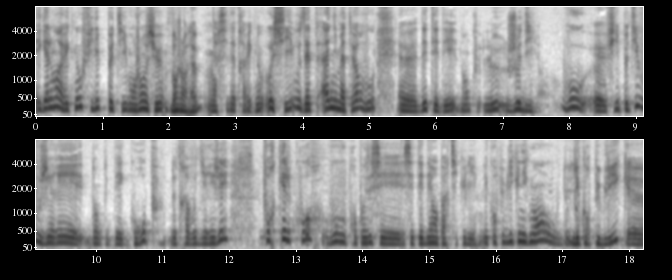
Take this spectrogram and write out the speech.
Également avec nous Philippe Petit. Bonjour monsieur. Bonjour madame. Merci d'être avec nous aussi. Vous êtes animateur, vous, euh, des TD, donc le jeudi. Vous, euh, Philippe Petit, vous gérez donc des groupes de travaux dirigés. Pour quels cours vous vous proposez ces, ces en particulier? Les cours publics uniquement ou Les cours publics, euh,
